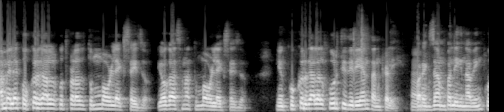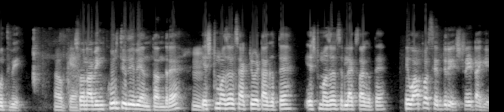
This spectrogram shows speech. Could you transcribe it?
ಆಮೇಲೆ ಕುಕ್ಕರ್ ಕುತ್ಕೊಳ್ಳೋದು ತುಂಬಾ ಒಳ್ಳೆ ಎಕ್ಸಸೈಸ್ ಯೋಗಾಸನ ತುಂಬಾ ಒಳ್ಳೆ ಎಕ್ಸಸೈಸ್ ನೀವು ಕುಕ್ಕರ್ ಗಾಲಲ್ಲಿ ಕೂರ್ತಿದ್ದೀರಿ ಅಂತ ಅನ್ಕೊಳ್ಳಿ. ಫಾರ್ ಎಕ್ಸಾಂಪಲ್ ಈಗ ನಾವ್ ಹಿಂಗ್ ಕೂತ್ವಿ. ಸೊ ನಾವ್ ಹಿಂಗ್ ಕೂರ್ತಿದೀವಿ ಅಂತಂದ್ರೆ. ಎಷ್ಟು ಮಸಲ್ಸ್ ಆಕ್ಟಿವೇಟ್ ಆಗುತ್ತೆ? ಎಷ್ಟು ಮಸಲ್ಸ್ ರಿಲ್ಯಾಕ್ಸ್ ಆಗುತ್ತೆ? ನೀವು ವಾಪಸ್ ಎದ್ರಿ ಸ್ಟ್ರೈಟ್ ಆಗಿ.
